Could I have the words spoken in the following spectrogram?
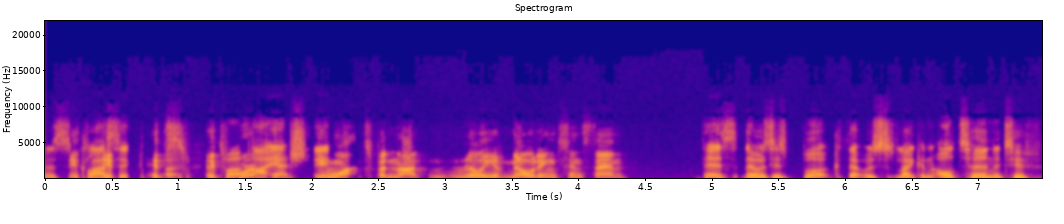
it's a It- classic It, it's but- it's but worth I reading actually once, but not really of noting since then. there's there was this book that was like an alternative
